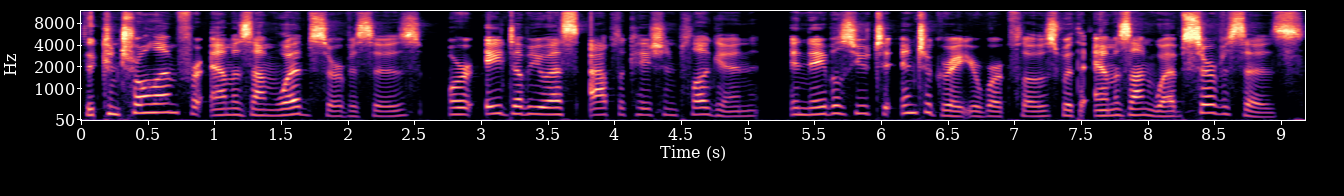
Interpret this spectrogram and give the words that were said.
The Control-M for Amazon Web Services, or AWS Application Plugin, enables you to integrate your workflows with Amazon Web Services.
